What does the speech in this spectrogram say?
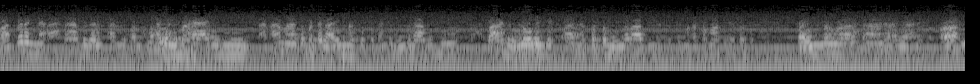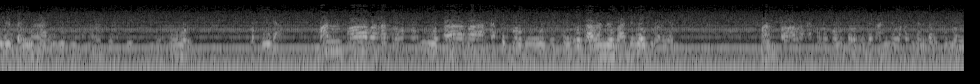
بصرن أحساب الأنصار المهاجرين أما تبتغى علم سقطا المنافقين وعن اللوم الإسلام قسم المرات قسم حكمات قسم فإن الله تعالى يعلم قائلة العالم وقيل من طاب أطرفه وطاب أحقه وطاب النبي عبد الله manfaatlah aku lakukan terpindah kami lewat kami dari kami pun dari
